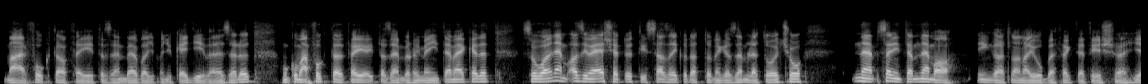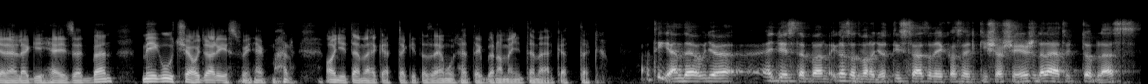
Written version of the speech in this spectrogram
már fogta a fejét az ember, vagy mondjuk egy évvel ezelőtt, amikor már fogta a fejét az ember, hogy mennyit emelkedett. Szóval nem, azért, mert esett 5-10%-ot, attól meg az nem lett olcsó. Nem, szerintem nem a ingatlan a jó befektetés a jelenlegi helyzetben, még úgyse, hogy a részvények már annyit emelkedtek itt az elmúlt hetekben, amennyit emelkedtek. Hát igen, de ugye egyrészt ebben igazad van, hogy 5-10% az egy kis esés, de lehet, hogy több lesz,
